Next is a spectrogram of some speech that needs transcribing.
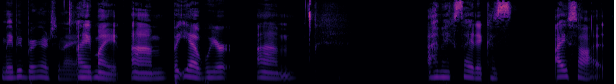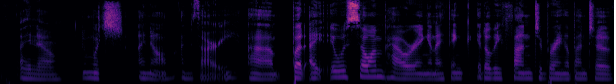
maybe bring her tonight. I might. Um, but yeah, we're. Um, I'm excited because I saw it, I know. which I know. I'm sorry, um, but I, it was so empowering, and I think it'll be fun to bring a bunch of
